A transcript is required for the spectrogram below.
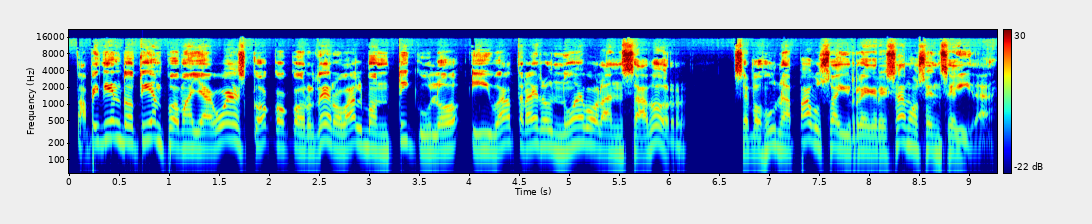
Está pidiendo tiempo Mayagüez, Coco Cordero va al montículo y va a traer un nuevo lanzador. Hacemos una pausa y regresamos enseguida.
